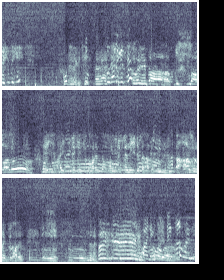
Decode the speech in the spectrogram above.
দেখি দেখি কোথায় লেগেছে কোথায় লেগেছে ওরে বাপ বাবা গো এই যে ভাই এটাকে একটু ধরেন তো হসপিটালে নিয়ে যেতে হবে আসুন একটু ধরেন হয়নি হয়নি এগুলো হয়নি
